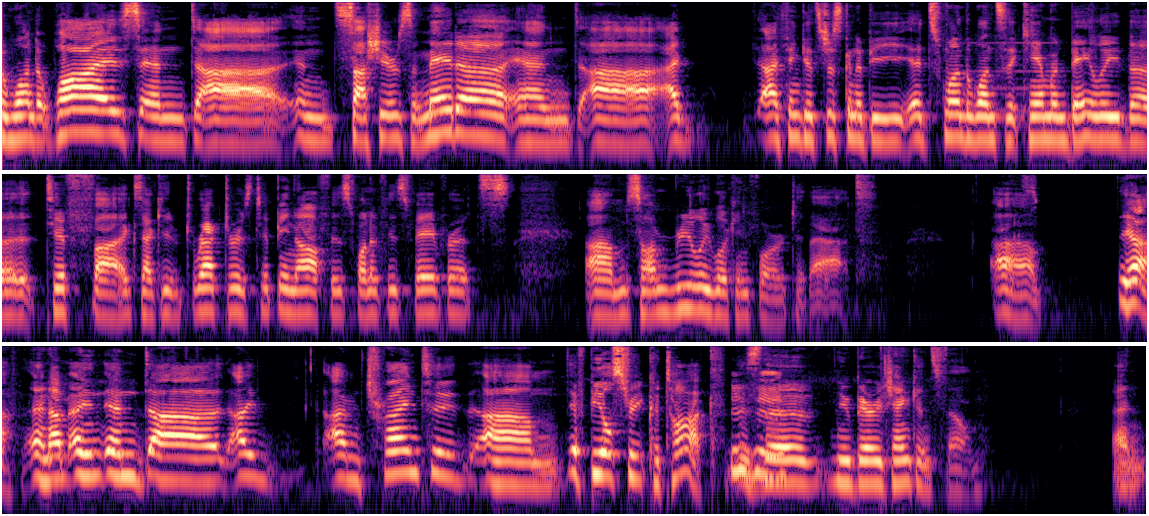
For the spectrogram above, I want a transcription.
DeWanda Wise and uh, and Sasheer Zamata and uh, I I think it's just going to be it's one of the ones that Cameron Bailey, the TIFF uh, executive director, is tipping off as one of his favorites. Um, so I'm really looking forward to that. Um, yeah, and I'm and, and uh, I. I'm trying to. Um, if Beale Street Could Talk is the new Barry Jenkins film, and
